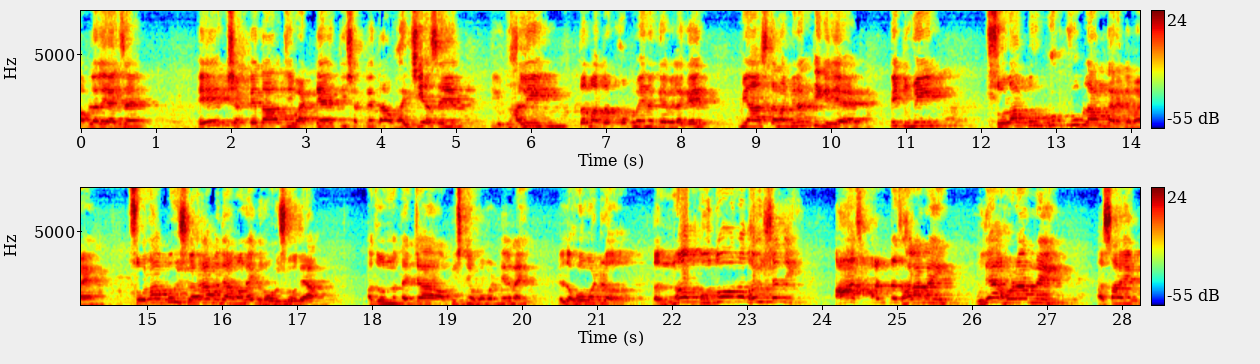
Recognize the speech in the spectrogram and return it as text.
आपल्याला यायचं आहे एक शक्यता जी वाटते आहे ती शक्यता व्हायची असेल ती झाली तर मात्र खूप मेहनत घ्यावी लागेल. मी आज त्यांना विनंती केली आहे की तुम्ही सोलापूरहून खूप लांब कार्यक्रम आहे. सोलापूर शहरामध्ये आम्हाला एक रोड शो द्या. अजून त्यांच्या ऑफिसने हो म्हटलेलं नाही. त्याचं हो म्हटलं तर न भूतो न भविष्यती. आजपर्यंत झाला नाही उद्या होणार नाही. असा एक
